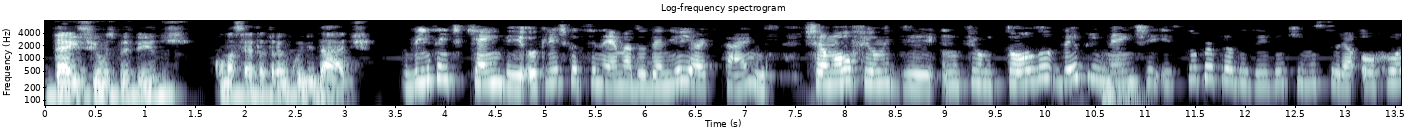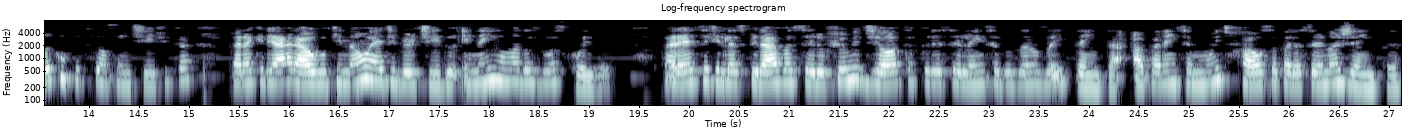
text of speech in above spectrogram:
10 filmes preferidos com uma certa tranquilidade. Vincent Canby, o crítico de cinema do The New York Times, chamou o filme de um filme tolo, deprimente e superproduzido que mistura horror com ficção científica para criar algo que não é divertido em nenhuma das duas coisas. Parece que ele aspirava a ser o filme idiota por excelência dos anos 80, aparência muito falsa para ser nojenta.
